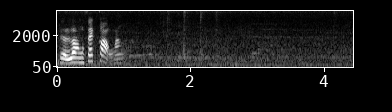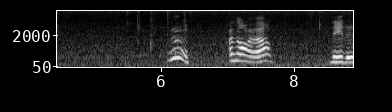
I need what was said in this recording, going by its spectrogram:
เดี๋ยวลองไส้กรอกมั่ง อืมอร่อยแล้ว ดีดี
